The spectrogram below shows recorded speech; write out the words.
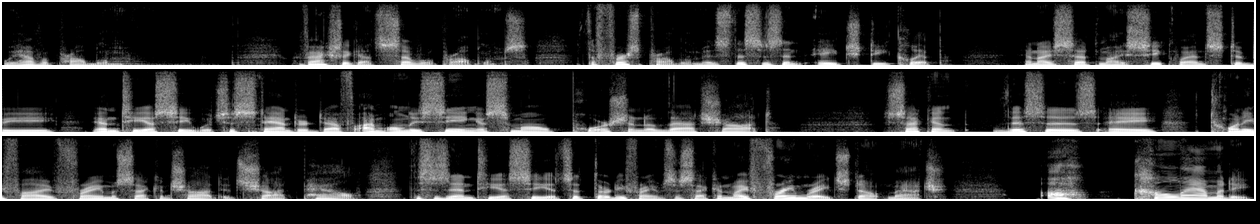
we have a problem. We've actually got several problems. The first problem is this is an HD clip and I set my sequence to be NTSC, which is standard def. I'm only seeing a small portion of that shot. Second, this is a 25 frame a second shot. It's shot PAL. This is NTSC. It's at 30 frames a second. My frame rates don't match. Oh, calamity.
